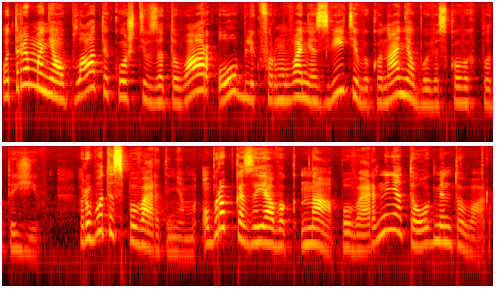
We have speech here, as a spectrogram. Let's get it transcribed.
отримання оплати коштів за товар, облік, формування звітів, виконання обов'язкових платежів. Робота з поверненнями, обробка заявок на повернення та обмін товару,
